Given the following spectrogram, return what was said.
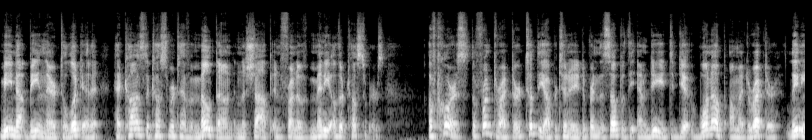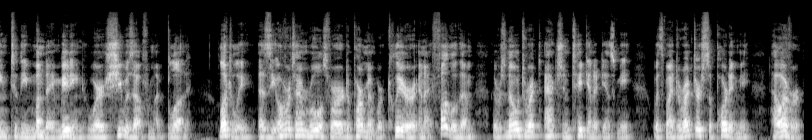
Me not being there to look at it had caused the customer to have a meltdown in the shop in front of many other customers. Of course, the front director took the opportunity to bring this up with the MD to get one up on my director, leading to the Monday meeting where she was out for my blood. Luckily, as the overtime rules for our department were clear and I followed them, there was no direct action taken against me, with my director supporting me. However,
